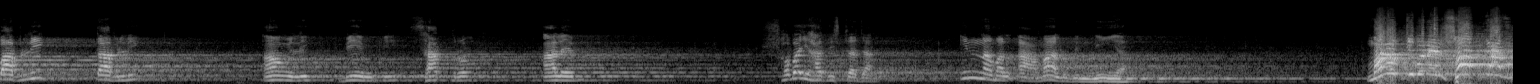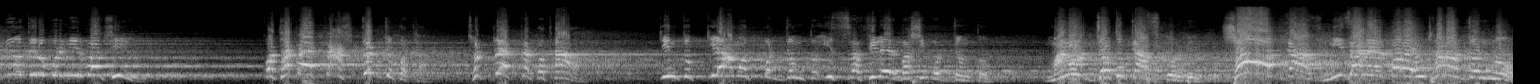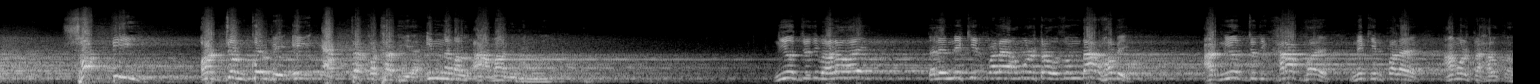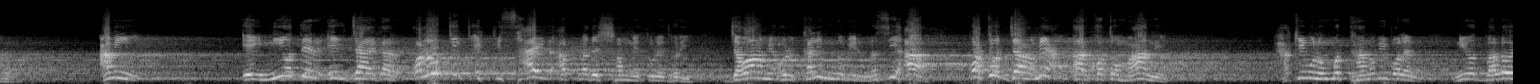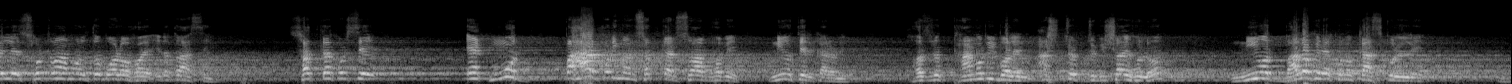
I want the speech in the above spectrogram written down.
Public, তাবলিক, আওয়ামী লীগ, বিএনপি, ছাত্র, আলেম, সবাই হাদিসটা জান। ইন্নামাল আমাল নিয়া মানব জীবনের সব কাজ নিয়তের উপর নির্ভরশীল। কথাটা একটা আশ্চর্য কথা, ছোট্ট একটা কথা। কিন্তু কেয়ামত পর্যন্ত, ইসরাফিলের বাসি পর্যন্ত মানুষ যত কাজ করবে, সব কাজ মিজানের পরে উঠানোর জন্য শক্তি অর্জন করবে এই একটা কথা দিয়া ইন্নামাল আমাল নিয়ত যদি ভালো হয়, তাহলে নেকির পালায় আমলটা ওজনদার হবে। আর নিয়ত যদি খারাপ হয়, নেকির পালায় আমলটা হালকা হবে। আমি এই নিয়তের এই জায়গার অলৌকিক একটি সাইড আপনাদের সামনে তুলে ধরি। জওয়ামে কালিম নবীর নসিহা কত জামে আর কত মানে। হাকিমুল উম্মদ থানবী বলেন, নিয়ত ভালো হইলে ছোট আমল তো বড় হয়, এটা তো আছে। সৎকা করছে এক মুদ, পাহাড় পরিমাণ সৎকার সব হবে নিয়তের কারণে। হজরত থানবী বলেন, আশ্চর্য বিষয় হলো, নিয়ত ভালো করে কোনো কাজ করলে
